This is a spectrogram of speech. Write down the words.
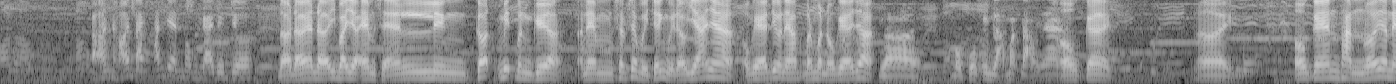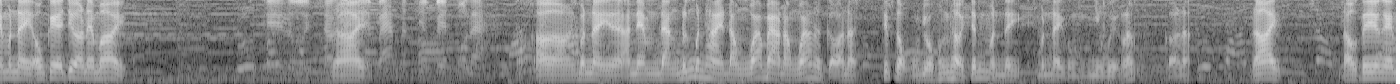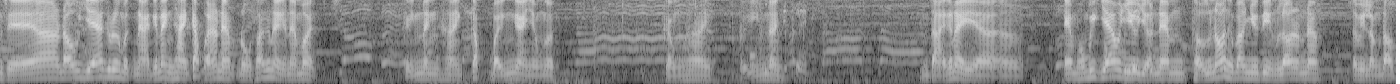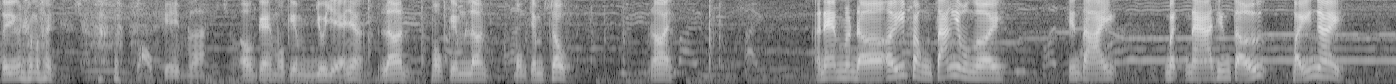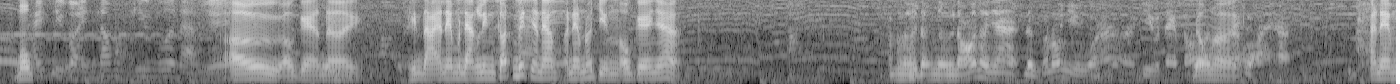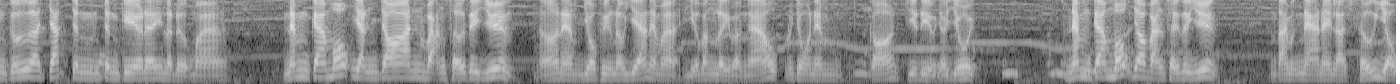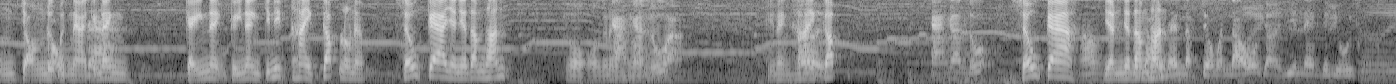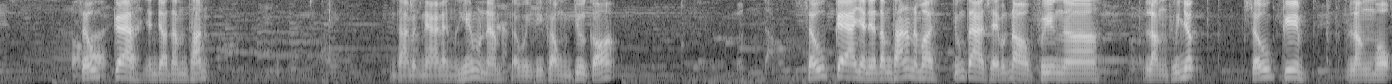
À, anh hỏi Tam Khánh với anh Mông Ca chưa chưa? Rồi đợi đợi bây giờ em sẽ liên kết mid bên kia. Anh em sắp xếp vị trí người đấu giá nha. Ok chưa anh em? Bên mình ok chưa? Rồi, một phút im lặng bắt đầu nha. Ok. Rồi. Ok anh Thành với anh em bên này ok chưa anh em ơi? Rồi Ờ, bên này anh em đang đứng bên hai đồng quá ba đồng quá là cỡ này tiếp tục vô vấn đề chính mình đi bên này còn nhiều việc lắm cỡ đó rồi đầu tiên em sẽ đấu giá cái rương mặt nạ kỹ năng hai cấp rồi anh em. Đồ thấy cái này anh em ơi. Kỹ năng hai cấp 7 ngày nha mọi người. Cộng hai kỹ năng. Hiện tại cái này à, em không biết giá bao nhiêu giờ anh em thử nói thì bao nhiêu tiền lên anh em. Tại vì lần đầu tiên anh em ơi. Một kim lên. Ok, một kim vui vẻ nha. Lên, một kim lên, 100 xu. Rồi. Anh em đợi ý phòng tán nha mọi người. Hiện tại mặt nạ thiên tử 7 ngày. Một Ừ, ok anh ơi. Hiện tại anh em mình đang liên kết mic nha anh em. Anh em nói chuyện ok nha. Từng người từng người nói thôi nha, đừng có nói nhiều quá, nhiều anh em nói Đúng rồi. à. Anh em cứ chat trên trên kia đây là được mà. 5k1 dành cho anh vạn sự tùy duyên. Đó anh em vô phiên đấu giá này mà Giữa băng ly và ngáo Nói chung anh em có chia điều cho vui. 5k1 cho vạn sự tùy duyên. Hiện tại mặt nạ này là sử dụng chọn được mặt nạ kỹ 6K. năng kỹ năng kỹ năng 9x 2 cấp luôn nè. 6k dành cho tâm thánh. Ồ ôi cái này càng ngon. gần lúa. à Kỹ năng 2 Ơi. cấp. Càng gần lúa. 6k Không, dành cho tâm thánh. Để anh tập trung anh đấu cho với anh em cho vui. 6k dành cho tâm thánh Tại mặt nạ là hiếm anh em Tại vì phi phong chưa có. 6k dành cho tâm thánh anh em ơi. Chúng ta sẽ bắt đầu phiên ờ, lần thứ nhất. 6 kim lần 1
